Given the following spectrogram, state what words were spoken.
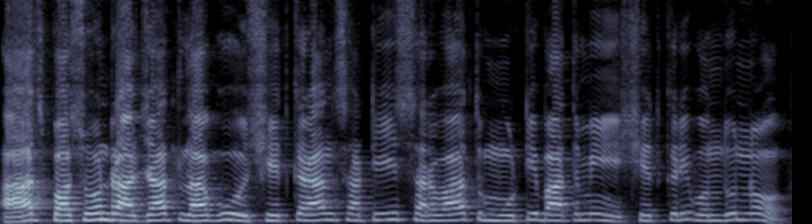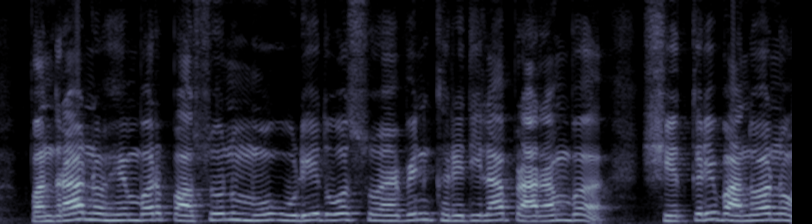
आजपासून राज्यात लागू शेतकऱ्यांसाठी सर्वात मोठी बातमी शेतकरी बंधूंनो पंधरा नोव्हेंबरपासून मूग उडीद व सोयाबीन खरेदीला प्रारंभ. शेतकरी बांधवांनो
